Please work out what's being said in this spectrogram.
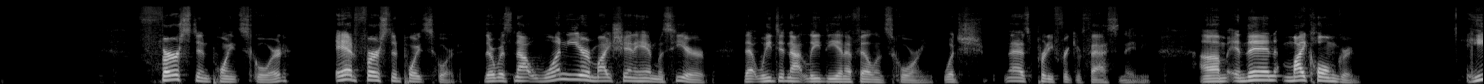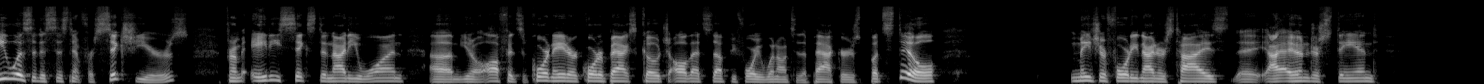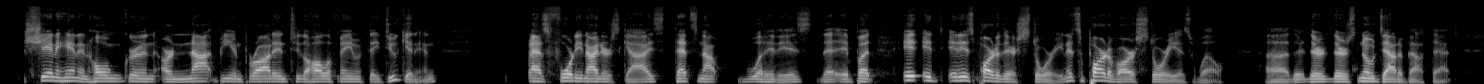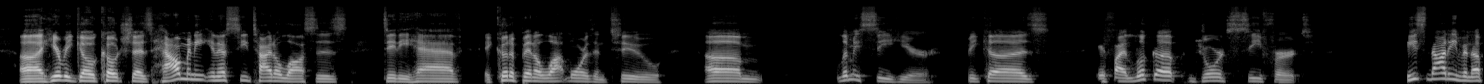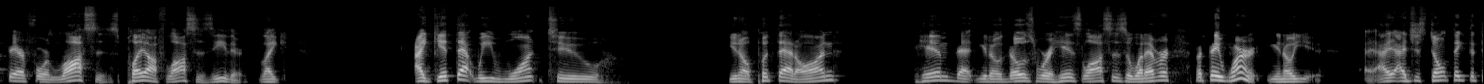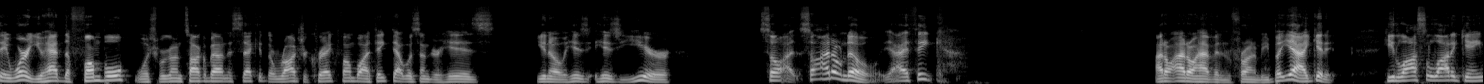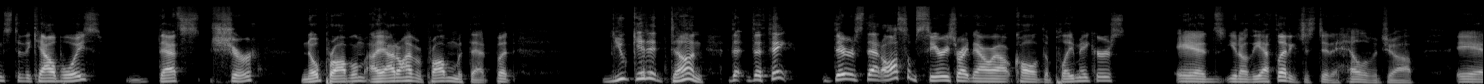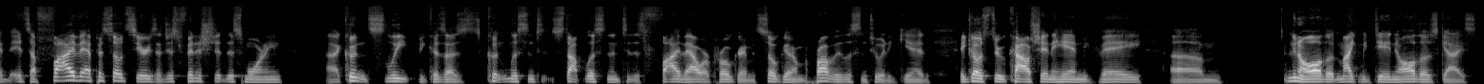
first in points scored, and first in points scored. There was not one year Mike Shanahan was here that we did not lead the NFL in scoring, which that's pretty freaking fascinating. Um, and then Mike Holmgren. He was an assistant for six years from 86 to 91. Um, you know, offensive coordinator, quarterbacks coach, all that stuff before he went on to the Packers. But still, major 49ers ties. Uh, I understand Shanahan and Holmgren are not being brought into the Hall of Fame if they do get in as 49ers guys. That's not what it is. That it, but it, it it is part of their story, and it's a part of our story as well. Uh, there, there there's no doubt about that. Uh, here we go. Coach says, how many NFC title losses did he have? It could have been a lot more than two. Um, let me see here because if I look up George Seifert, he's not even up there for losses, playoff losses either. Like, I get that we want to, you know, put that on him that, you know, those were his losses or whatever, but they weren't. You know, you, I, I just don't think that they were. You had the fumble, which we're going to talk about in a second, the Roger Craig fumble. I think that was under his, you know, his his year. So so I don't know. Yeah, I think I don't I don't have it in front of me, but yeah, I get it. He lost a lot of games to the Cowboys. That's sure. No problem. I, I don't have a problem with that. But you get it done. The the thing there's that awesome series right now out called The Playmakers. And you know, the Athletic just did a hell of a job. And it's a five episode series. I just finished it this morning. I couldn't sleep because I was, couldn't listen to stop listening to this five hour program. It's so good. I'm probably listen to it again. It goes through Kyle Shanahan, McVay, um, you know, all the Mike McDaniel, all those guys.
